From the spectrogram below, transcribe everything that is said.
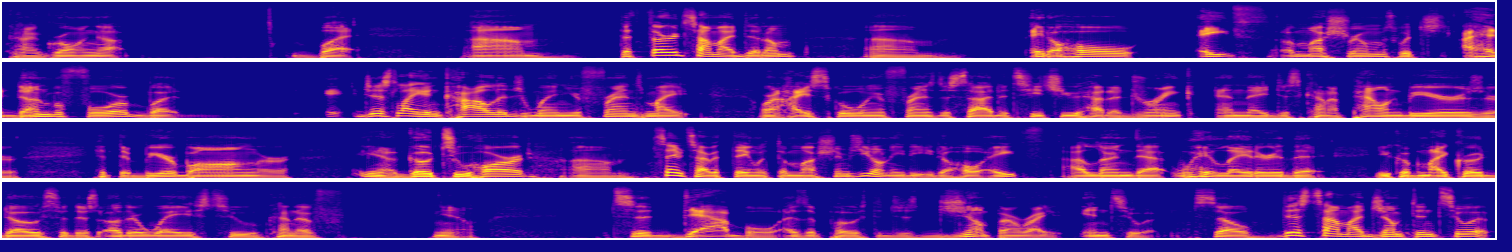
kind of growing up. But um, the third time I did them, um, ate a whole eighth of mushrooms, which I had done before, but just like in college when your friends might or in high school when your friends decide to teach you how to drink and they just kind of pound beers or hit the beer bong or you know go too hard um, same type of thing with the mushrooms. You don't need to eat a whole eighth. I learned that way later that you could microdose or there's other ways to kind of you know to dabble as opposed to just jumping right into it. So this time i jumped into it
